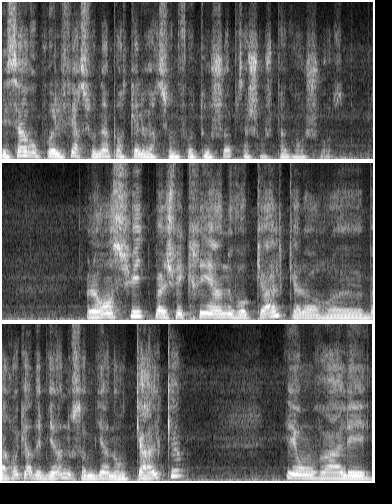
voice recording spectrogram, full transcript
Et ça, vous pouvez le faire sur n'importe quelle version de Photoshop, ça ne change pas grand-chose. Alors ensuite, bah, je vais créer un nouveau calque. Alors, euh, bah, regardez bien, nous sommes bien dans calque. Et on va aller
